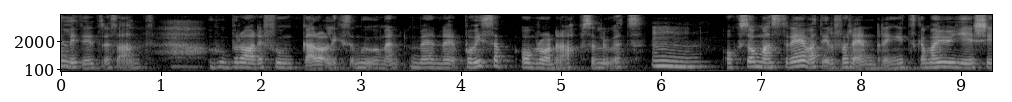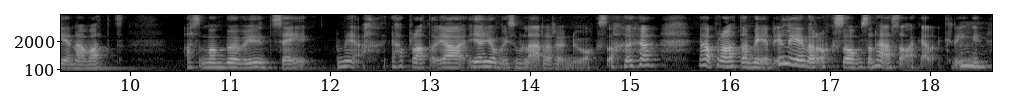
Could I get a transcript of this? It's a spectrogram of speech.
Väldigt intressant. Hur bra det funkar och liksom hur, men, men eh, på vissa områden absolut. Mm. Och som man strävar till förändring, inte ska man ju ge sken av att... Alltså man behöver ju inte säga... Men jag, jag, har pratat, jag, jag jobbar ju som lärare nu också. jag har pratat med elever också om sådana här saker kring Mm.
